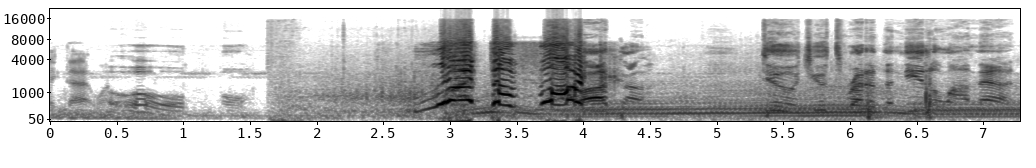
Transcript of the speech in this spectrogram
like that one. Oh. What the fuck? What the? Dude, you threaded the needle on that.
